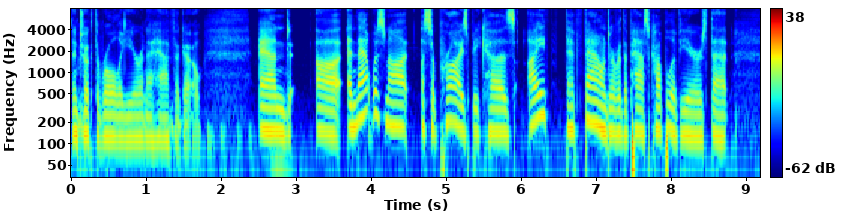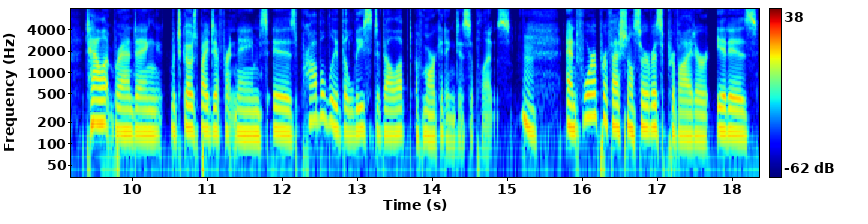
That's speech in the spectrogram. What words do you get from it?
and took the role a year and a half ago. And uh, and that was not a surprise because I have found over the past couple of years that talent branding, which goes by different names, is probably the least developed of marketing disciplines. Hmm. And for a professional service provider, it is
